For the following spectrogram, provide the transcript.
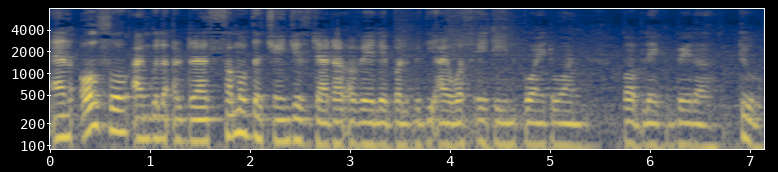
and also i'm going to address some of the changes that are available with the ios 18.1 public beta 2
